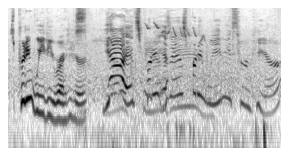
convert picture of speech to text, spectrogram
It's pretty weedy right here. Yeah, it's pretty. It is pretty weedy through here.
